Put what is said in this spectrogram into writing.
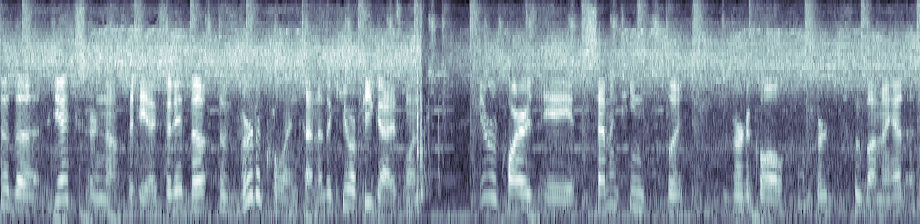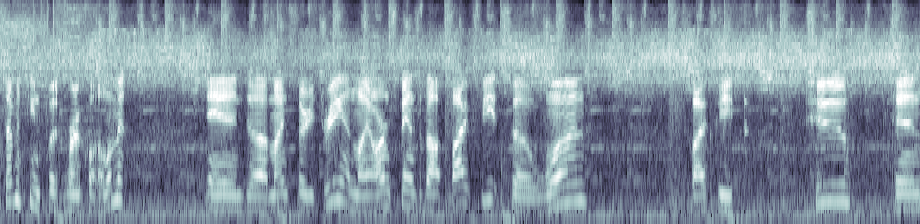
So the DX, or not the DX, the, the vertical antenna, the QRP guys one, it requires a 17 foot vertical, bird flew by my head, a 17 foot vertical element, and uh, mine's 33, and my arm span's about 5 feet, so 1, 5 feet, 2, 10,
